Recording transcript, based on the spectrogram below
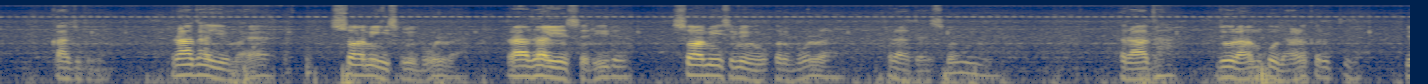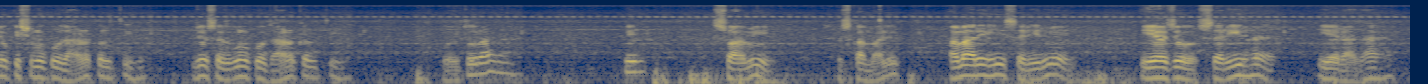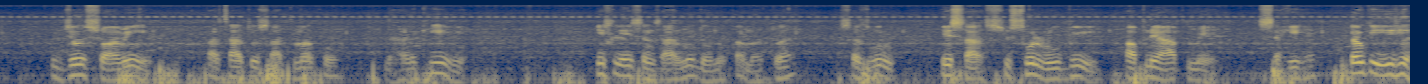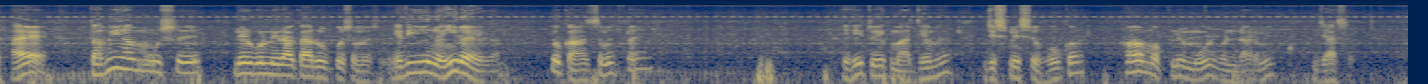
काज राधा ये माया है, स्वामी इसमें बोल रहा है। राधा ये शरीर है स्वामी इसमें होकर बोल रहा है, राधा स्वामी, राधा जो राम को धारण करती है, जो कृष्ण को धारण करती है, जो सदगुण को धारण करती है, वही तो राधा है। फिर स्वामी, उसका मालिक, हमारे ही शरीर में यह जो शरीर है, यह राधा है, जो स्वामी अर्थात उस आत्मा को धारण किए हुए इसलिए संसार में दोनों का महत्व है। सदगुरु, इस स्थूल रूप भी अपने आप में सही है, क्योंकि ये है, तभी हम उस निर्गुण, निराकार रूप को समझ यदि ये नहीं रहेगा तो कहाँ समझ पाएँगे? यही तो एक माध्यम है जिसमें से होकर हम अपने मूल भंडार में जा सकते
